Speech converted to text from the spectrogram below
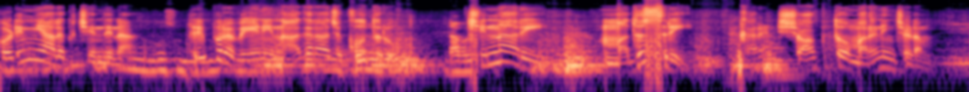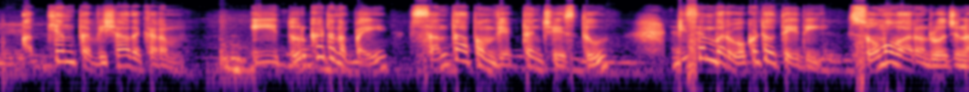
కొడిమ్యాలకు చెందిన త్రిపుర వేణి నాగరాజు కూతురు చిన్నారి మధుశ్రీ కరెంట్ షాక్తో మరణించడం అత్యంత విషాదకరం. ఈ దుర్ఘటనపై సంతాపం వ్యక్తం చేస్తూ డిసెంబర్ ఒకటో తేదీ సోమవారం రోజున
